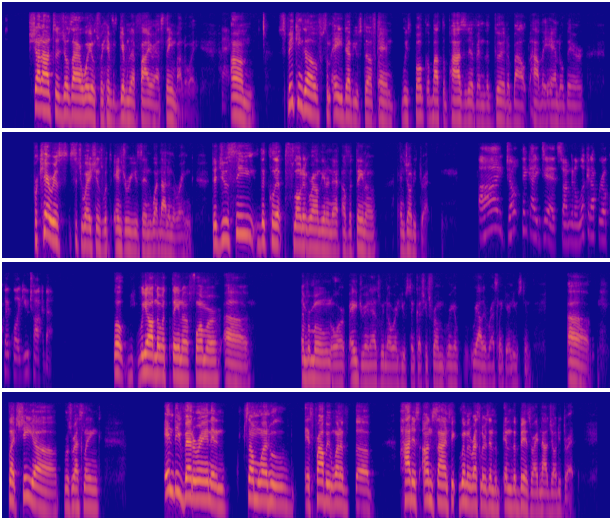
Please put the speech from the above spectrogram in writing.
Shout out to Josiah Williams for him giving that fire ass theme, by the way. Um, speaking of some AEW stuff, and we spoke about the positive and the good about how they handle their precarious situations with injuries and whatnot in the ring. Did you see the clip floating around the internet of Athena and Jody Threat? I don't think I did, so I'm gonna look it up real quick while you talk about. it. Well, we all know Athena, former uh, Ember Moon, or Adrienne, as we know her in Houston, because she's from Ring of Reality Wrestling here in Houston. Uh, but she uh, was wrestling indie veteran and someone who is probably one of the hottest unsigned women wrestlers in the in the biz right now, Jody Threat,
